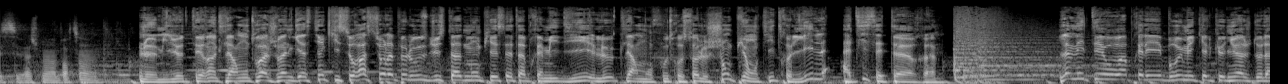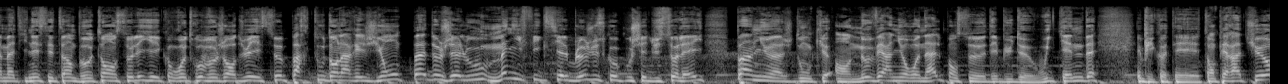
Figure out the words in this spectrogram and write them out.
c'est vachement important. Le milieu de terrain clermontois, Joanne Gastien, qui sera sur la pelouse du stade Montpied cet après-midi. Le Clermont Foot reçoit le champion en titre Lille à 17h. La météo après les brumes et quelques nuages de la matinée, c'est un beau temps ensoleillé qu'on retrouve aujourd'hui et ce partout dans la région. Pas de jaloux, magnifique ciel bleu jusqu'au coucher du soleil. Pas un nuage donc en Auvergne-Rhône-Alpes en ce début de week-end. Et puis côté température,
